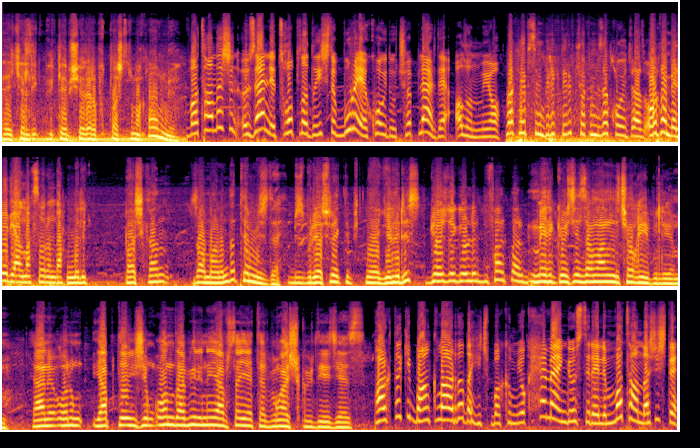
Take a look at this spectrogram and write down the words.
heykel dikmekle bir şeyleri putlaştırmakla olmuyor. Vatandaşın özenle topladığı işte buraya koyduğu çöpler de alınmıyor. Bak hepsini biriktirip çöpümüze koyacağız. Oradan belediye almak zorunda. Melik Başkan zamanında temizdi. Biz buraya sürekli pikniğe geliriz. Gözle görülür bir fark var. Melik Gökçek zamanını çok iyi biliyorum. Yani onun yaptığı işin onda birini yapsa yeter. Buna şükür diyeceğiz. Parktaki banklarda da hiç bakım yok. Hemen gösterelim. Vatandaş işte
